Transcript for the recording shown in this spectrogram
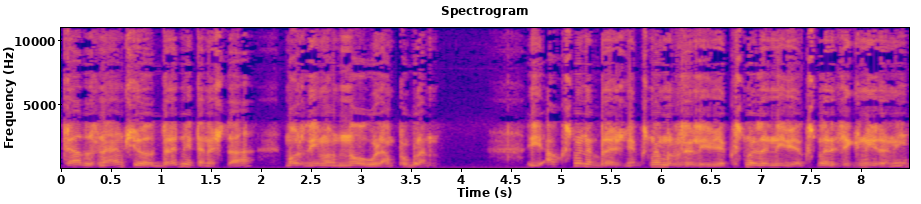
трябва да знаем, че в дребните неща може да има много голям проблем. И ако сме небрежни, ако сме мързаливи, ако сме лениви, ако сме резигнирани,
